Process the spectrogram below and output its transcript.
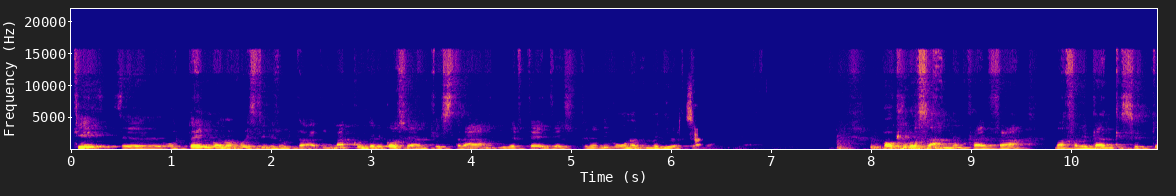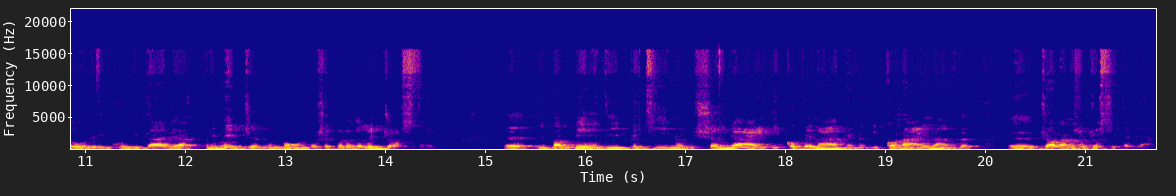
che eh, ottengono questi risultati, ma con delle cose anche strane, divertenti. Adesso te ne dico una che a me diverte molto. Pochi lo sanno, fra, fra, ma fra i tanti settori in cui l'Italia primeggia nel mondo c'è quello delle giostre. Eh, I bambini di Pechino, di Shanghai, di Copenaghen, di Con Island eh, giocano su giostre italiane.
